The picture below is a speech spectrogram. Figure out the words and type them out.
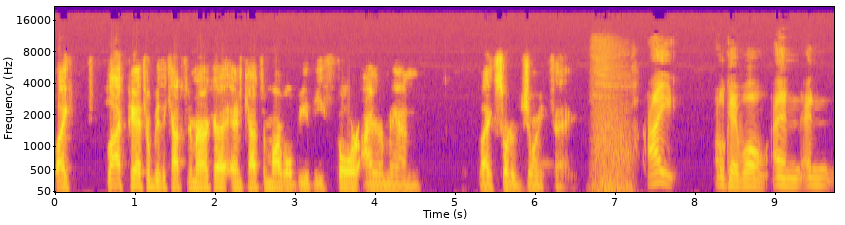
like Black Panther will be the Captain America and Captain Marvel will be the Thor Iron Man like sort of joint thing. I okay, well, and and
